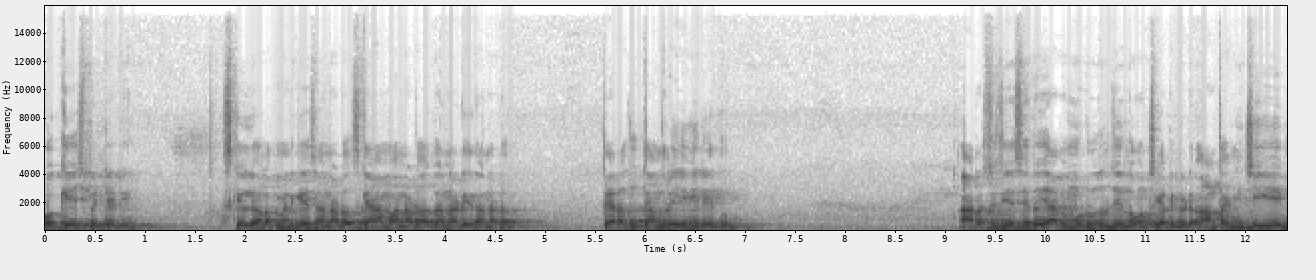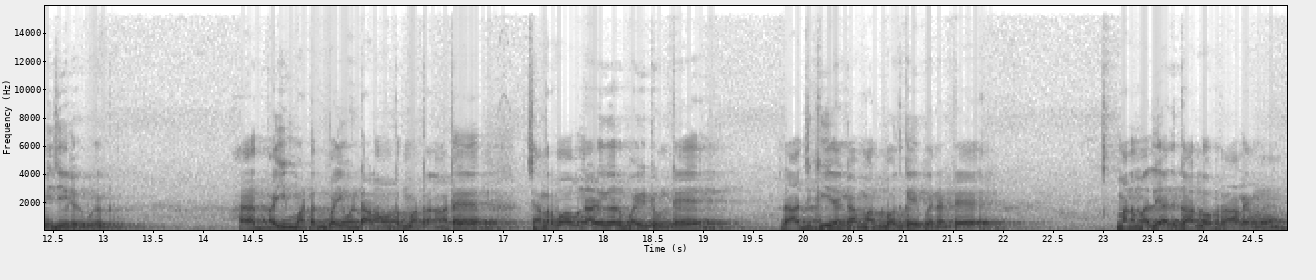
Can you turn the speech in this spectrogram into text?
ఒక కేసు పెట్టాడు. స్కిల్ డెవలప్మెంట్ కేసు అన్నాడు స్కామ్ అన్నాడు అది అన్నాడు ఇది అన్నాడు తేరా చూస్తే అందులో ఏమీ లేదు. అరెస్ట్ చేశారు యాభై మూడు రోజులు జైల్లో ఉంచగలిగాడు. అంతకుమించి ఏమీ చేయలేకపోయాడు. అదే భయం మాట భయం అంటే అలా ఉంటుందన్నమాట. అంటే చంద్రబాబు నాయుడు గారు బయట ఉంటే రాజకీయంగా మన బతుకు అయిపోయినట్టే మనం మళ్ళీ అధికారంలోకి రాలేము.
